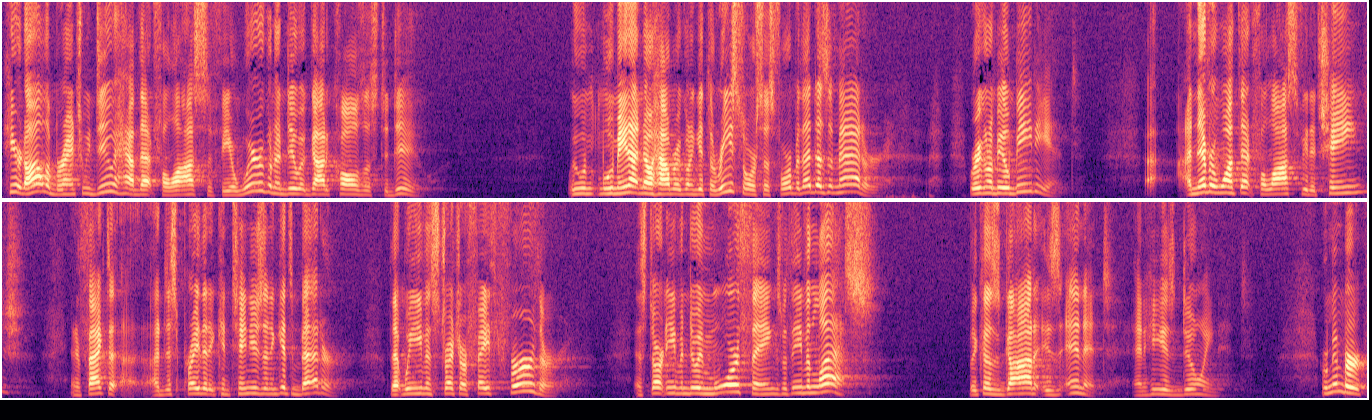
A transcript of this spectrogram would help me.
here at Olive Branch, we do have that philosophy, or we're going to do what God calls us to do. We, we may not know how we're going to get the resources for it, but that doesn't matter. We're going to be obedient. I, I never want that philosophy to change. And in fact, I, I just pray that it continues and it gets better, that we even stretch our faith further and start even doing more things with even less because God is in it and He is doing it. Remember,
